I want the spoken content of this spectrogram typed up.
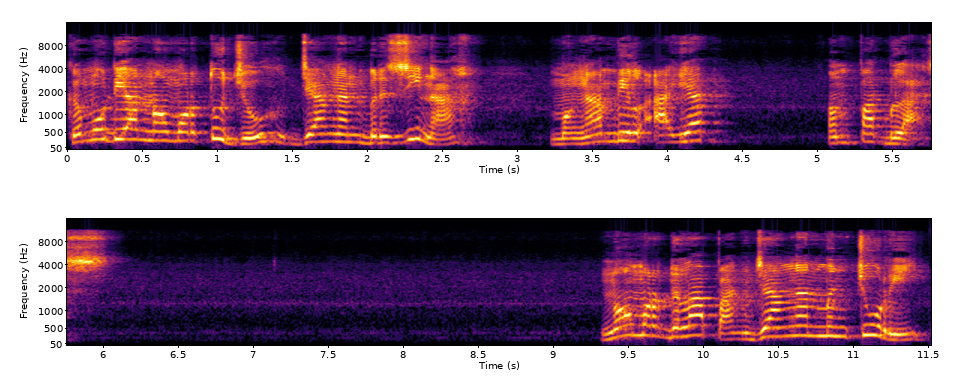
Kemudian nomor 7, jangan berzina, mengambil ayat 14. Nomor 8, jangan mencuri,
